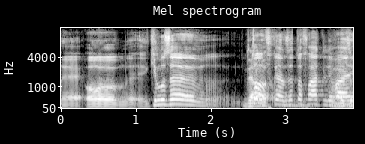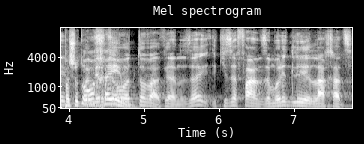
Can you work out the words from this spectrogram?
אה, או, אה, כאילו זה, זה טוב, אורח- כן, זה תופעת לוואי, זה פשוט אורח חיים. טובה, כן, זה, כי זה fun, זה מוריד לי לחץ,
